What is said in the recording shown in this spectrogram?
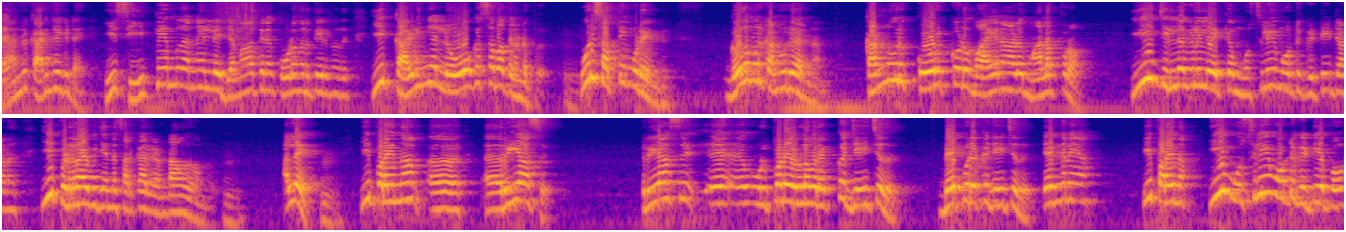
ഞാനൊരു കാര്യം ചോദിക്കട്ടെ? ഈ സി പി എം തന്നെയല്ലേ ജമാഅത്തിനെ കൂടെ നിർത്തിയിരുന്നത്? ഈ കഴിഞ്ഞ ലോക്സഭാ തിരഞ്ഞെടുപ്പ് ഒരു സത്യം കൂടെയുണ്ട്. ഗൗതം ഒരു കണ്ണൂരുകാരനാണ്. കണ്ണൂർ കോഴിക്കോട് വയനാട് മലപ്പുറം ഈ ജില്ലകളിലേക്ക് മുസ്ലിം വോട്ട് കിട്ടിയിട്ടാണ് ഈ പിണറായി വിജയന്റെ സർക്കാർ രണ്ടാമത് വന്നത്. അല്ലേ? ഈ പറയുന്ന റിയാസ് റിയാസ് ഉൾപ്പെടെയുള്ളവരൊക്കെ ജയിച്ചത് ബേപ്പൂരൊക്കെ ജയിച്ചത് എങ്ങനെയാ? ഈ പറയുന്ന ഈ മുസ്ലിം വോട്ട് കിട്ടിയപ്പോൾ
